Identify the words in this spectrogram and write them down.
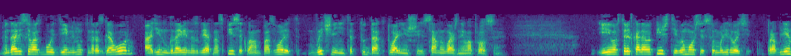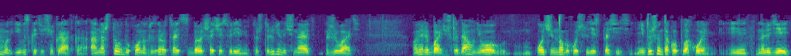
Но даже если у вас будет 2 минуты на разговор, один мгновенный взгляд на список вам позволит вычленить оттуда актуальнейшие, самые важные вопросы. И, во-вторых, когда вы пишете, вы можете сформулировать проблему и высказать очень кратко. А на что в духовных разговорах тратится большая часть времени? Потому что люди начинают жевать. Он или батюшка, да, у него очень много хочет людей спросить. Не потому, что он такой плохой и на людей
